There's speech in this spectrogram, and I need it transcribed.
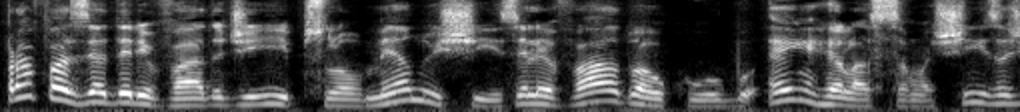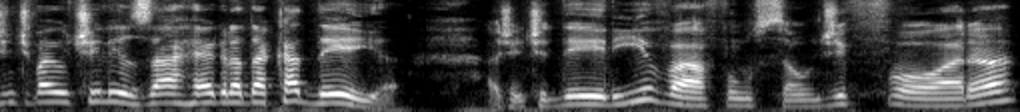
para fazer a derivada de y menos x elevado ao cubo em relação a x, a gente vai utilizar a regra da cadeia. A gente deriva a função de fora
